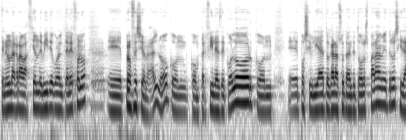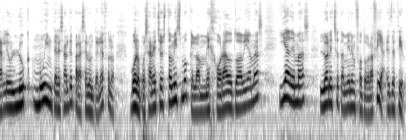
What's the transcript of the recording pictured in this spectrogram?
tener una grabación de vídeo con el teléfono eh, profesional, ¿no? Con, con perfiles de color, con eh, posibilidad de tocar absolutamente todos los parámetros y darle un look muy interesante para ser un teléfono. Bueno, pues han hecho esto mismo, que lo han mejorado todavía más y además lo han hecho también en fotografía. Es decir,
